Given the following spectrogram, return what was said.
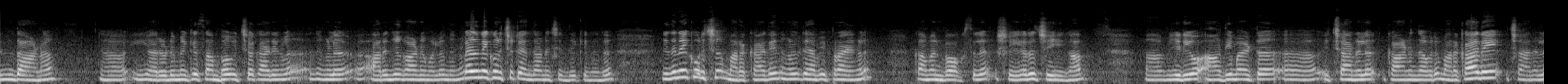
എന്താണ് ഈ അരുണിമയ്ക്ക് സംഭവിച്ച കാര്യങ്ങൾ നിങ്ങൾ അറിഞ്ഞു കാണുമല്ലോ. നിങ്ങൾ നിങ്ങളതിനെക്കുറിച്ചിട്ട് എന്താണ് ചിന്തിക്കുന്നത്? ഇതിനെക്കുറിച്ച് മറക്കാതെ നിങ്ങളുടെ അഭിപ്രായങ്ങൾ കമന്റ് ബോക്സിൽ ഷെയർ ചെയ്യുക. വീഡിയോ ആദ്യമായിട്ട് ചാനൽ കാണുന്നവർ മറക്കാതെ ചാനൽ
